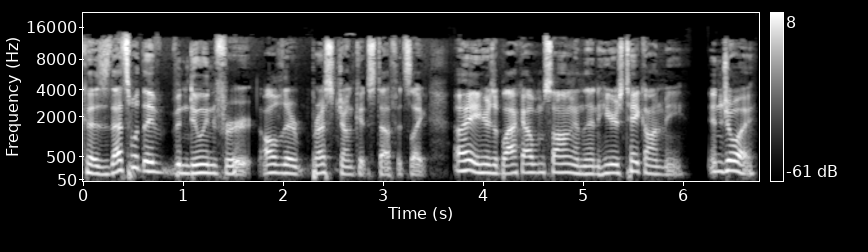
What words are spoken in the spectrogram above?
because that's what they've been doing for all of their press junket stuff. It's like, oh hey, here's a Black album song, and then here's Take on Me. Enjoy.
